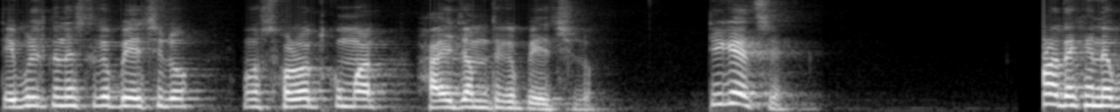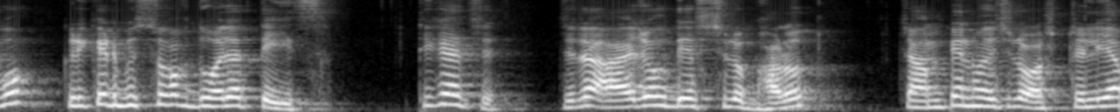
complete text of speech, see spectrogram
টেবিল টেনিস থেকে পেয়েছিল এবং শরৎ কুমার হাই জাম্প থেকে পেয়েছিল। ঠিক আছে? আমরা দেখে নেব ক্রিকেট বিশ্বকাপ দু হাজার তেইশ। ঠিক আছে? যেটা আয়োজক দেশ ছিল ভারত, চ্যাম্পিয়ন হয়েছিল Australia,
